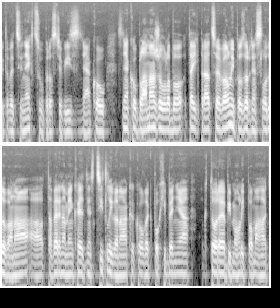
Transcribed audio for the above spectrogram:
tejto veci nechcú proste výjsť s nejakou, s nejakou blamážou, lebo tá ich práca je veľmi pozorne sledovaná a tá verejná mienka je dnes citlivá na akékoľvek pochybenia, ktoré by mohli pomáhať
